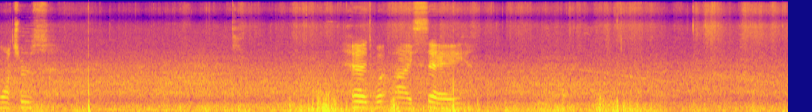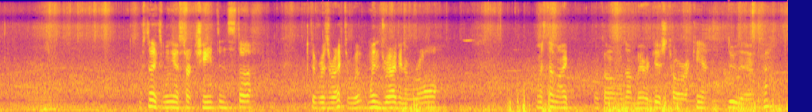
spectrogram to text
watchers, had what I say next? We're gonna start chanting stuff the Winged Dragon of Ra. Last time I recall, I'm not Marik Ishtar, I can't do that.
